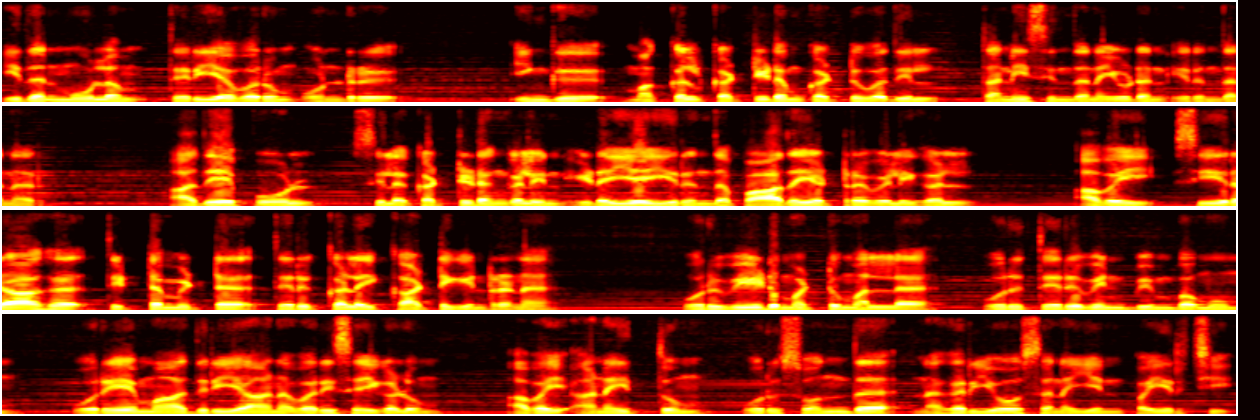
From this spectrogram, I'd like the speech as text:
இதன் மூலம் தெரிய வரும் ஒன்று இங்கு மக்கள் கட்டிடம் கட்டுவதில் தனி சிந்தனையுடன் இருந்தனர். அதேபோல் சில கட்டிடங்களின் இடையே இருந்த பாதையற்ற வெளிகள் அவை சீராக திட்டமிட்ட தெருக்களை காட்டுகின்றன. ஒரு வீடு மட்டுமல்ல ஒரு தெருவின் பிம்பமும் ஒரே மாதிரியான வரிசைகளும் அவை அனைத்தும் ஒரு சொந்த நகர் யோசனையின் பயிற்சி.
